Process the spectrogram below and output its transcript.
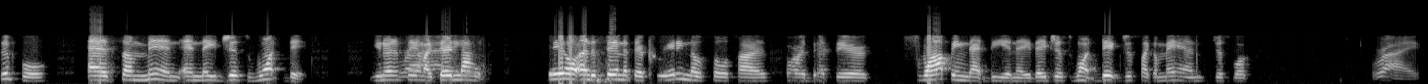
simple as some men and they just want this. You know what i'm saying? Like they're not they don't understand that they're creating those soul ties or that they're swapping that DNA. They just want dick just like a man just wants. Right.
